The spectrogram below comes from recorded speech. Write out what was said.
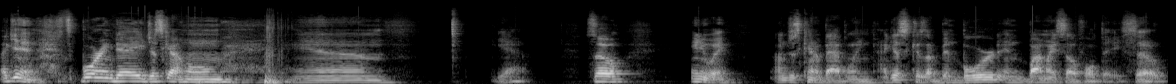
again, it's boring day. Just got home. And, yeah. So, anyway, I'm just kind of babbling. I guess because I've been bored and by myself all day. So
